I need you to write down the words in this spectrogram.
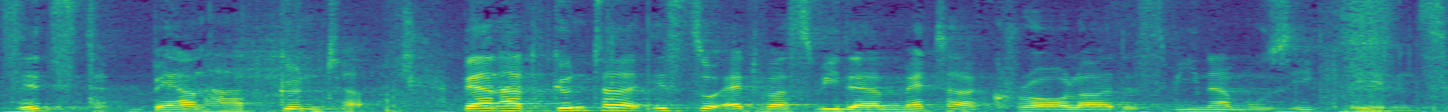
sitzt Bernhard Günther. Bernhard Günther ist so etwas wie der Meta-Crawler des Wiener Musiklebens.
